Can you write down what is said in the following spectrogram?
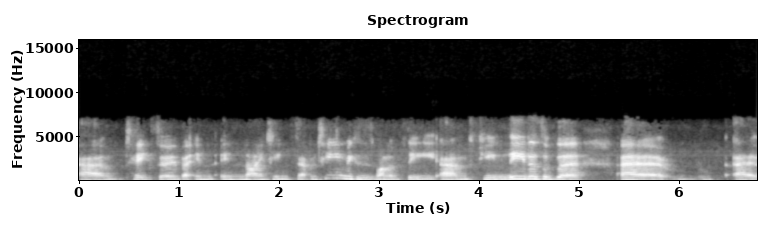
um, takes over in, in 1917 because he's one of the um, few leaders of the uh, uh,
